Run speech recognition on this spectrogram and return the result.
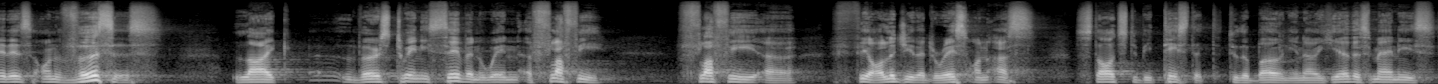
it is on verses like verse 27 when a fluffy, fluffy uh, theology that rests on us starts to be tested to the bone. You know, here this man is,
